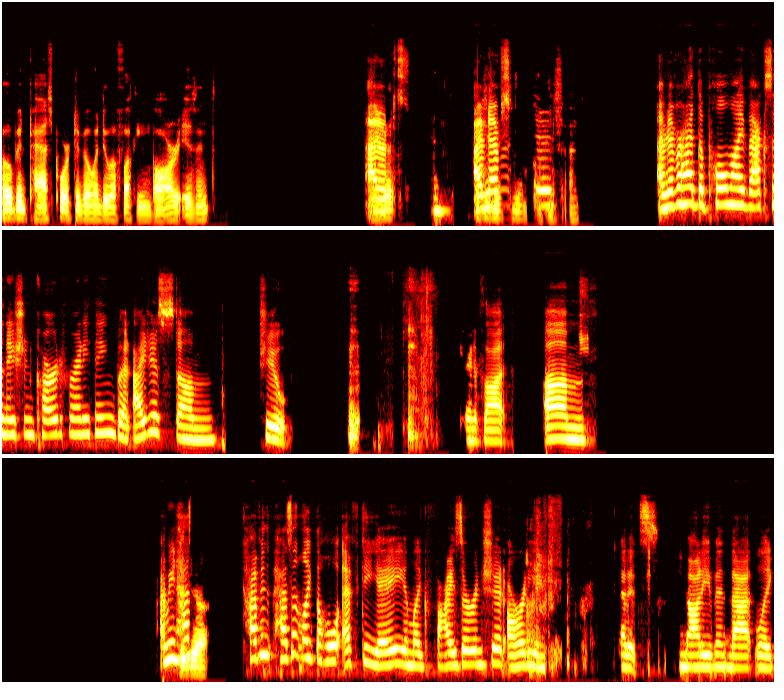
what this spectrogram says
COVID passport to go into a fucking bar isn't? I don't. That, that I've never. no. I've never had to pull my vaccination card for anything, but I just um shoot. Train of thought. Um I mean has Yeah, haven't hasn't like the whole FDA and like Pfizer and shit already in that it's not even that like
